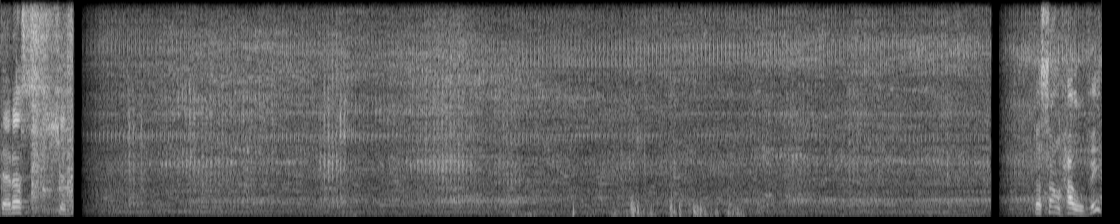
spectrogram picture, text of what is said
Teraz się... To są chałupy?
